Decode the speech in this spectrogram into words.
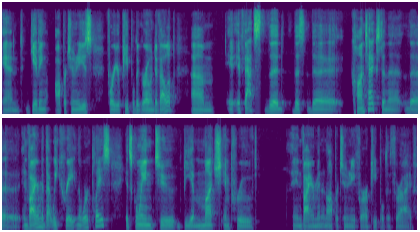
and giving opportunities for your people to grow and develop. Um, if that's the the the context and the the environment that we create in the workplace it's going to be a much improved environment and opportunity for our people to thrive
